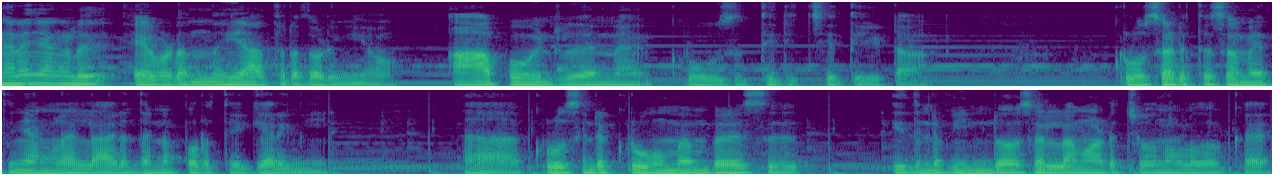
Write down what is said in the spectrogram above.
അങ്ങനെ ഞങ്ങൾ എവിടെ നിന്ന് യാത്ര തുടങ്ങിയോ ആ പോയിന്റിൽ തന്നെ ക്രൂസ് തിരിച്ചെത്തിയിട്ടാ. ക്രൂസ് അടുത്ത സമയത്ത് ഞങ്ങളെല്ലാവരും തന്നെ പുറത്തേക്ക് ഇറങ്ങി. ക്രൂസിന്റെ ക്രൂ മെമ്പേഴ്സ് ഇതിന്റെ വിൻഡോസ് എല്ലാം അടച്ചോ എന്നുള്ളതൊക്കെ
